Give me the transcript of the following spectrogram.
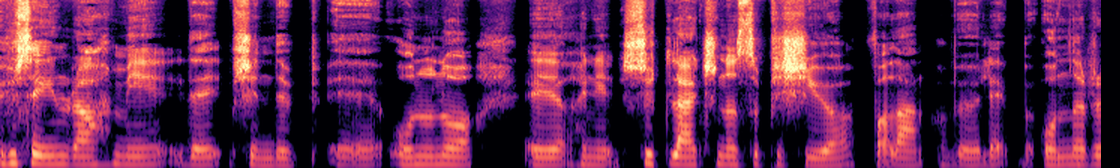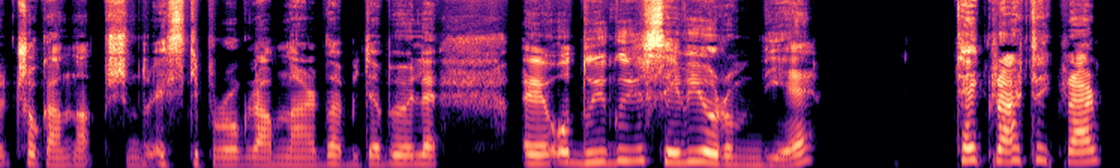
Hüseyin Rahmi de şimdi e, onun o e, hani sütlaç nasıl pişiyor falan böyle. Onları çok anlatmışımdır eski programlarda. Bir de böyle e, o duyguyu seviyorum diye tekrar tekrar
